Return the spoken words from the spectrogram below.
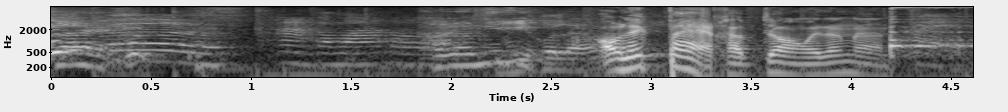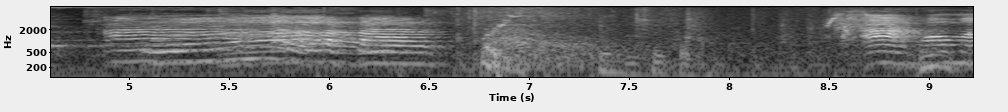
เอออะกลับมาต่อเขาแล้วนี่สี่คนแล้วเอาเลขแปดครับจองไว้ตั้งนาน อ่าหลับตาอะพอไหม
